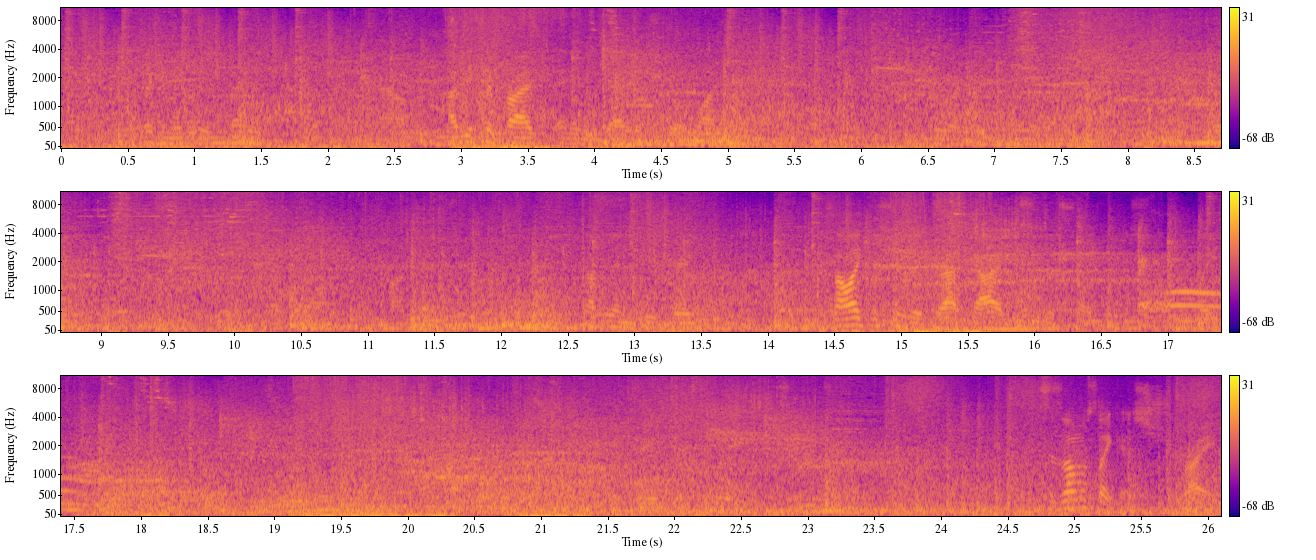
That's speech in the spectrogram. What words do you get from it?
I can make it as better. Now, I'd be surprised if any of you guys are still watching. Nothing too crazy. It's not like this is a draft guide, this is just like. This is almost like a strike.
